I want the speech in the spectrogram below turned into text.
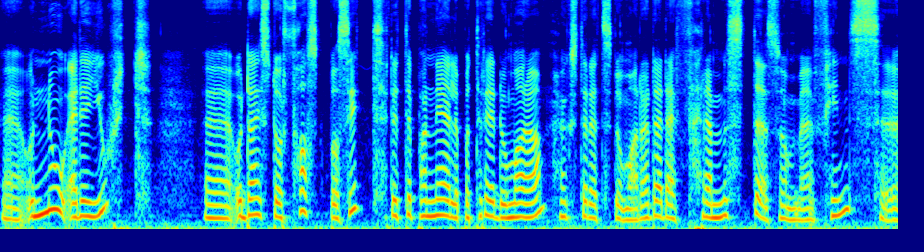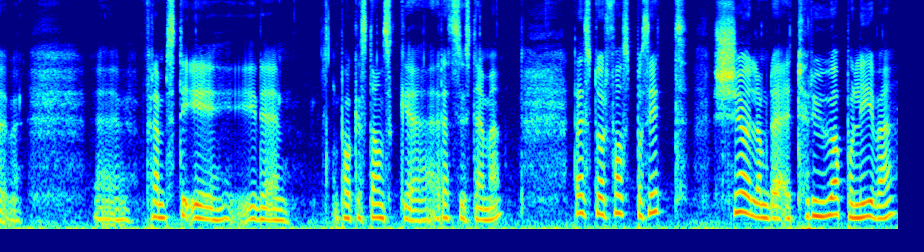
Eh, og nå er det gjort. Uh, og de står fast på sitt. Dette panelet på tre dommere, høyesterettsdommere, det er de fremste som uh, fins. Fremste i, i, det pakistanske rettssystemet. De står fast på sitt, selv om de er trua på livet.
